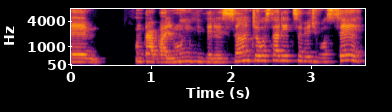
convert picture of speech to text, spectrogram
É um trabalho muito interessante, eu gostaria de saber de você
